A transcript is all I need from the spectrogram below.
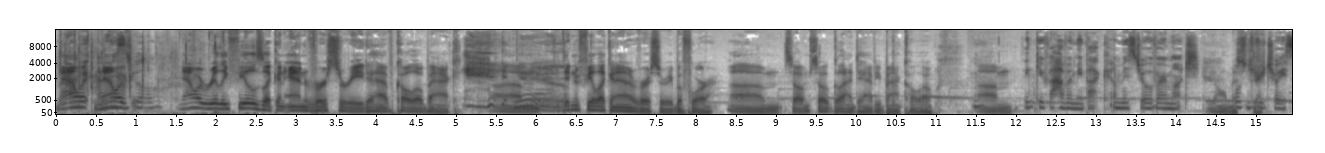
Now it now it now it really feels like an anniversary to have Colo back. Um, It didn't feel like an anniversary before. Um, so I'm so glad to have you back, Colo. Um, Thank you for having me back. I missed you all very much. we all missed Wasn't you. your choice.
